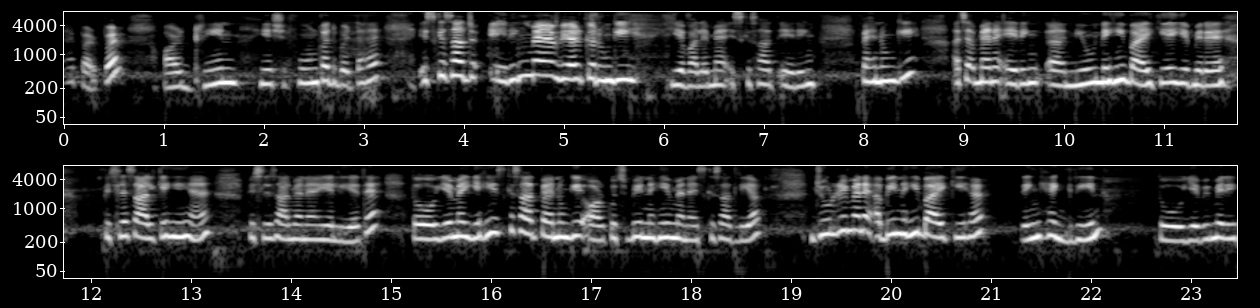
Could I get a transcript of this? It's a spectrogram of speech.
है पर्पल और ग्रीन, ये शिफोन का दुपट्टा है। इसके साथ जो एयरिंग मैं वेयर करूँगी, ये वाले मैं इसके साथ एयरिंग पहनूँगी। अच्छा मैंने एयरिंग न्यू नहीं बाई किए, ये मेरे पिछले साल के ही हैं। पिछले साल मैंने ये लिए थे तो ये मैं यही इसके साथ पहनूँगी और कुछ भी नहीं मैंने इसके साथ लिया। ज्वेलरी मैंने अभी नहीं बाई की है। रिंग है ग्रीन तो ये भी मेरी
